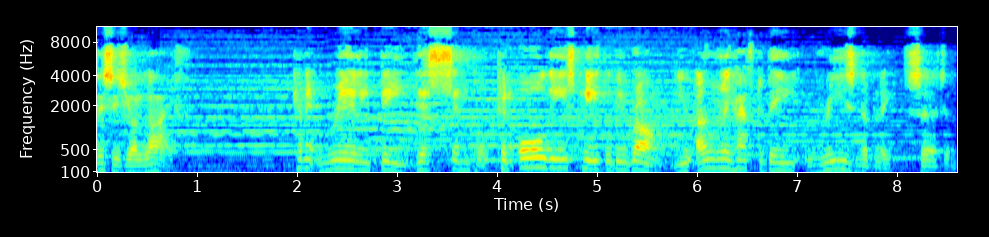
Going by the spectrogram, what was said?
this is your life. Can it really be this simple? Can all these people be wrong? You only have to be reasonably certain.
